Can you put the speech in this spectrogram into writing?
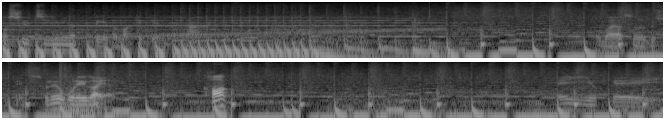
腰打ち気味だったけど負けてんだな。お前はその部署でそれを俺がやる。かっ。えいオッケー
